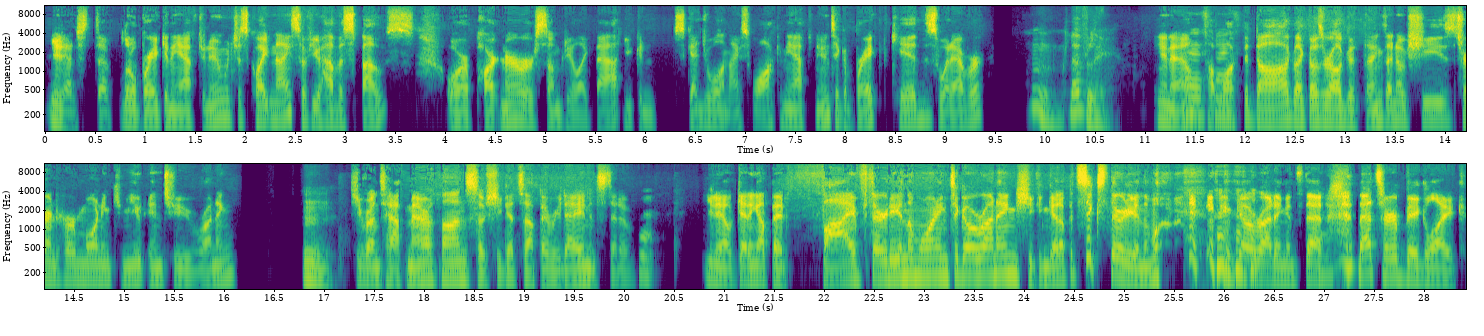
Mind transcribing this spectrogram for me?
You know, just a little break in the afternoon, which is quite nice. So if you have a spouse or a partner or somebody like that, you can schedule a nice walk in the afternoon, take a break, kids, whatever. Hmm, lovely. You know, nice. walk the dog. Like those are all good things. I know she's turned her morning commute into running. Mm. She runs half marathons, so she gets up every day, and instead of you know, getting up at 5:30 in the morning to go running, she can get up at 6:30 in the morning and go running instead. That's her big like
